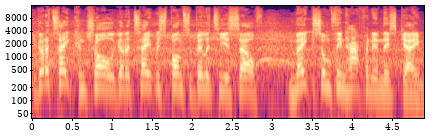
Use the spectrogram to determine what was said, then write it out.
You've got to take control, you've got to take responsibility yourself. Make something happen in this game.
